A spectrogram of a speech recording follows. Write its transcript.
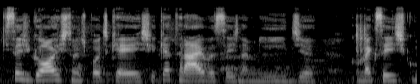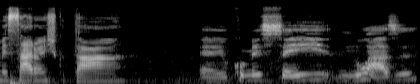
que vocês gostam de podcast, o que atrai vocês na mídia, como é que vocês começaram a escutar. É, eu comecei no Asa.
